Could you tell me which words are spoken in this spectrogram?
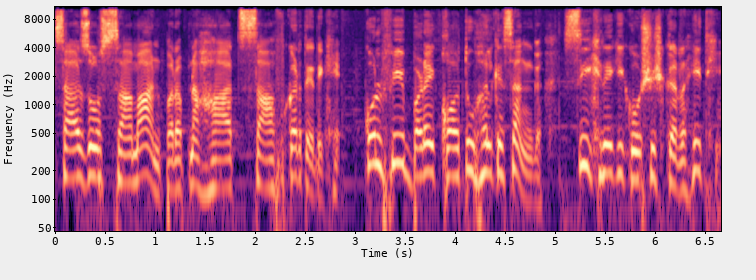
साजो सामान पर अपना हाथ साफ़ करते दिखे। कुल्फी बड़े कौतूहल के संग सीखने की कोशिश कर रही थी।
